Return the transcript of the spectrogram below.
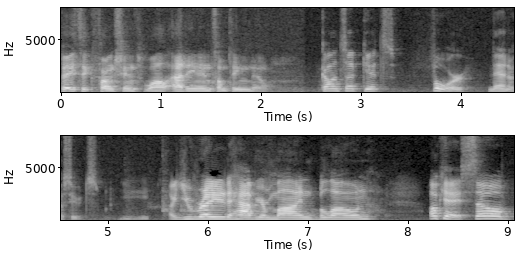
basic functions while adding in something new. Concept gets four nanosuits. Are you ready to have your mind blown? Okay, so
